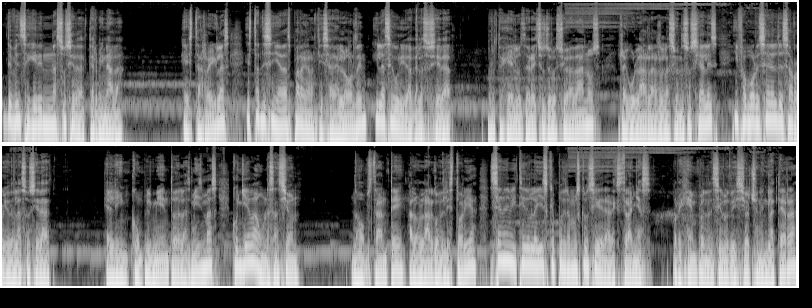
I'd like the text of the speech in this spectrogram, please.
deben seguir en una sociedad determinada. Estas reglas están diseñadas para garantizar el orden y la seguridad de la sociedad, proteger los derechos de los ciudadanos, regular las relaciones sociales y favorecer el desarrollo de la sociedad. El incumplimiento de las mismas conlleva una sanción. No obstante, a lo largo de la historia se han emitido leyes que podríamos considerar extrañas, por ejemplo, en el siglo XVIII en Inglaterra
